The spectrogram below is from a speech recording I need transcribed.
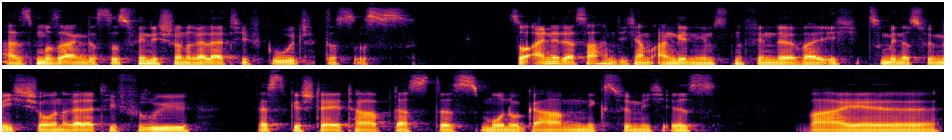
Also, ich muss sagen, das, das finde ich schon relativ gut. Das ist so eine der Sachen, die ich am angenehmsten finde, weil ich zumindest für mich schon relativ früh festgestellt habe, dass das Monogam nichts für mich ist, weil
